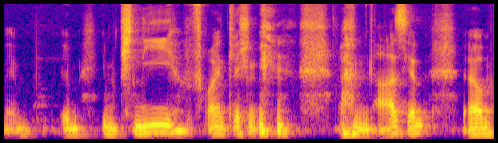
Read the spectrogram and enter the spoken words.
im im, im kniefreundlichen ähm, Asien ähm,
